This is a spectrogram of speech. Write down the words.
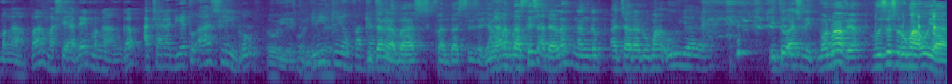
mengapa masih ada yang menganggap acara dia tuh asli, Bro. Oh iya itu. Itu yang fantastis. Kita nggak bahas fantastis ya. Yang Nggak, fantastis adalah nganggep acara rumah Uya. itu asli. Mohon maaf ya, khusus rumah Uya.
